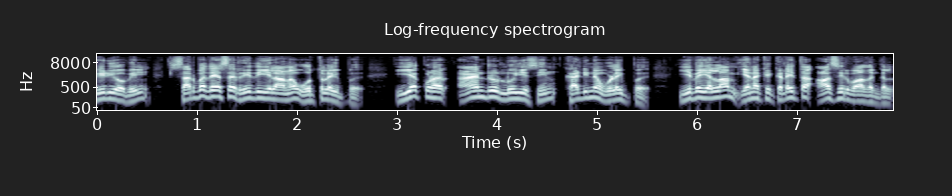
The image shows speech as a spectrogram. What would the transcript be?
வீடியோவில் சர்வதேச ரீதியிலான ஒத்துழைப்பு இயக்குனர் ஆண்ட்ரூ லூயிஸின் கடின உழைப்பு இவையெல்லாம் எனக்கு கிடைத்த ஆசீர்வாதங்கள்.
